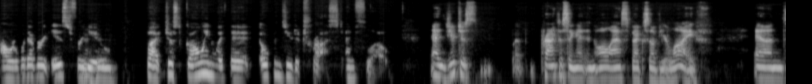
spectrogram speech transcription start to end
power, whatever it is for mm-hmm. you. But just going with it opens you to trust and flow. And you're just uh, practicing it in all aspects of your life. And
